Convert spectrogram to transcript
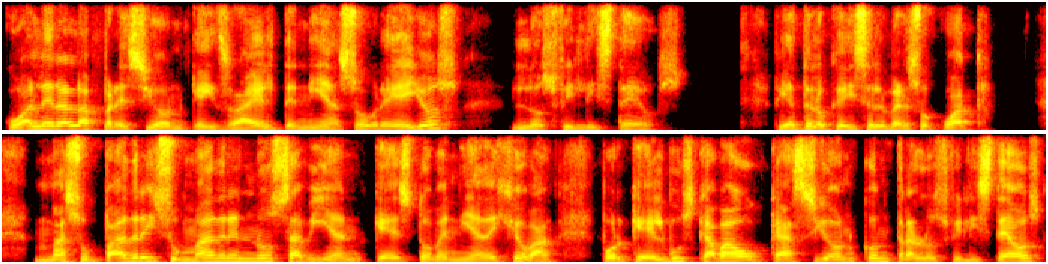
¿Cuál era la presión que Israel tenía sobre ellos? Los filisteos. Fíjate lo que dice el verso 4. Mas su padre y su madre no sabían que esto venía de Jehová, porque él buscaba ocasión contra los filisteos,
